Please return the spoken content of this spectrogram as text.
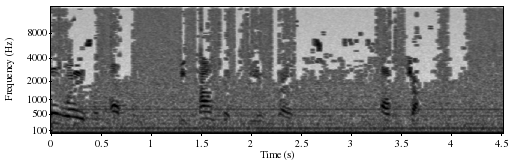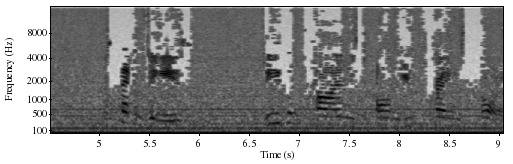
always and often be counted to be in of justice. The second thing is, these are times on Ukraine's soil.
